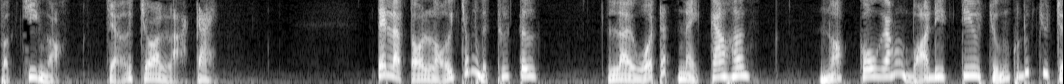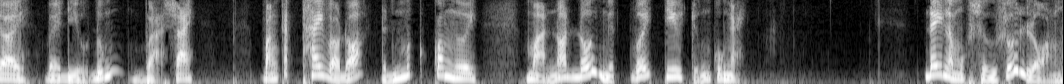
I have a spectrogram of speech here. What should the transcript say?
vật chi ngọt chở cho là cay. Đây là tội lỗi chống nghịch thứ tư. Lời quả trách này cao hơn. Nó cố gắng bỏ đi tiêu chuẩn của Đức Chúa Trời về điều đúng và sai, bằng cách thay vào đó định mức của con người mà nó đối nghịch với tiêu chuẩn của Ngài. Đây là một sự rối loạn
